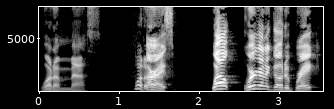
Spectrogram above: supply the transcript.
what a mess. What a All right. mess. Well, we're gonna go to break.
